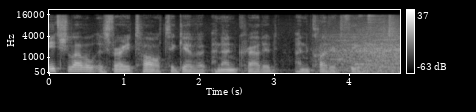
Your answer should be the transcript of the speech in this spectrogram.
Each level is very tall to give an uncrowded, uncluttered feeling.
